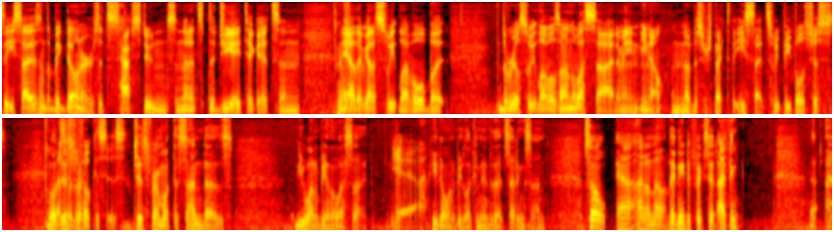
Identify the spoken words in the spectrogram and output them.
The East Side isn't the big donors. It's half students, and then it's the GA tickets, and yeah, they've got a suite level, but the real suite levels are on the West Side. I mean, you know, and no disrespect to the East Side suite people, it's just Well, that's just where the from, focus is. just from what the sun does, you want to be on the west side. Yeah, You don't want to be looking into that setting sun. So, yeah, I don't know. They need to fix it. I think uh,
